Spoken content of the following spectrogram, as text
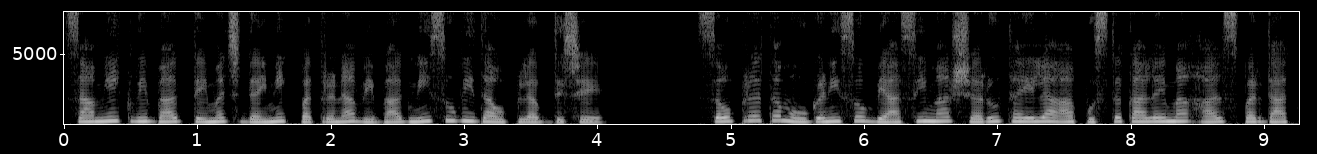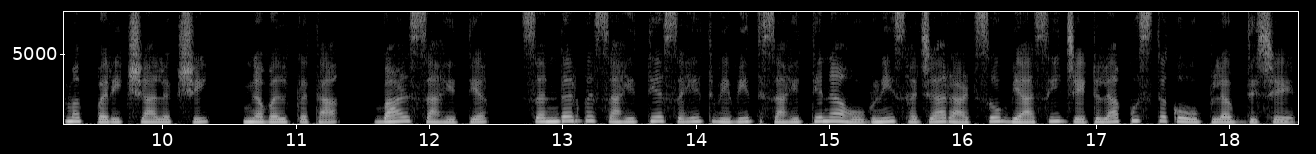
સામયિક વિભાગ તેમજ દૈનિક પત્રના વિભાગની સુવિધા ઉપલબ્ધ છે. સૌપ્રથમ ઓગણીસો બ્યાસીમાં શરૂ થયેલા આ પુસ્તકાલયમાં હાલ સ્પર્ધાત્મક પરીક્ષાલક્ષી, નવલકથા, બાળ સાહિત્ય, સંદર્ભ સાહિત્ય સહિત વિવિધ સાહિત્યના ઓગણીસ હજાર આઠસો બ્યાસી જેટલા પુસ્તકો ઉપલબ્ધ છે.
